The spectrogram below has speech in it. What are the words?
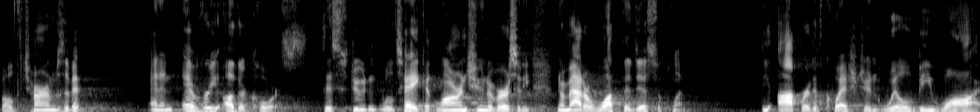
both terms of it, and in every other course this student will take at Lawrence University, no matter what the discipline, the operative question will be why.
